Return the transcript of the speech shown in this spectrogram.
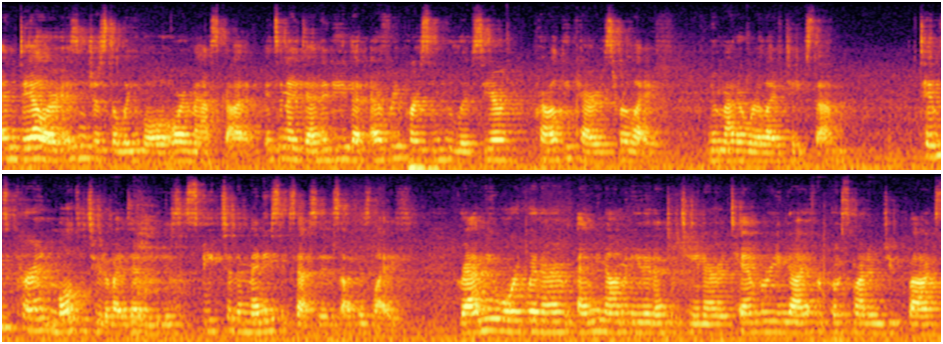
And Daler isn't just a label or a mascot, it's an identity that every person who lives here proudly carries for life, no matter where life takes them. Tim's current multitude of identities speak to the many successes of his life. Grammy Award winner, Emmy nominated entertainer, tambourine guy for Postmodern Jukebox,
